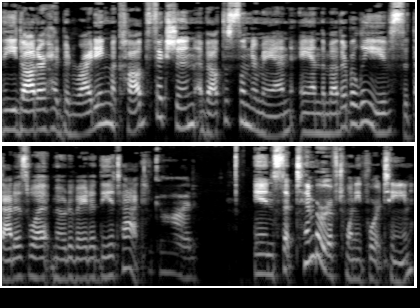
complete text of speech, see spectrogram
The daughter had been writing macabre fiction about the Slender Man, and the mother believes that that is what motivated the attack. Oh, God. In September of 2014,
